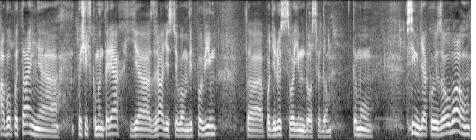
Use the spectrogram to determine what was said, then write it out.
або питання, пишіть в коментарях, я з радістю вам відповім та поділюсь своїм досвідом. Тому всім дякую за увагу.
